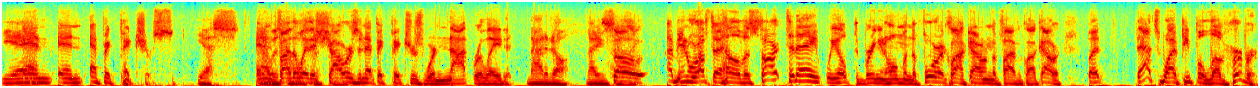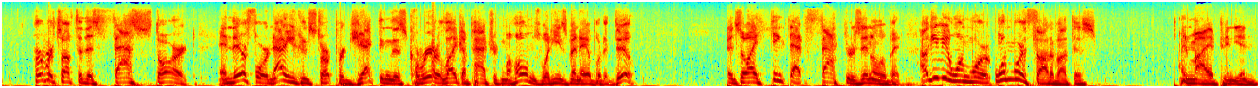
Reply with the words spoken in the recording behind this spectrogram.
Yeah. and and epic pictures. Yes. And by the way, the time. showers and epic pictures were not related. Not at all. Not even So, I mean, we're off to a hell of a start today. We hope to bring it home in the four o'clock hour and the five o'clock hour. But that's why people love Herbert. Herbert's off to this fast start. And therefore, now you can start projecting this career like a Patrick Mahomes, what he's been able to do. And so I think that factors in a little bit. I'll give you one more one more thought about this, in my opinion,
